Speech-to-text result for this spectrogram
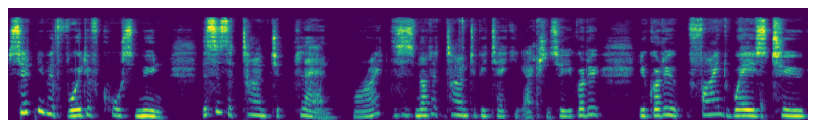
certainly with void of course moon, this is a time to plan. All right. This is not a time to be taking action. So you've got to, you've got to find ways to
